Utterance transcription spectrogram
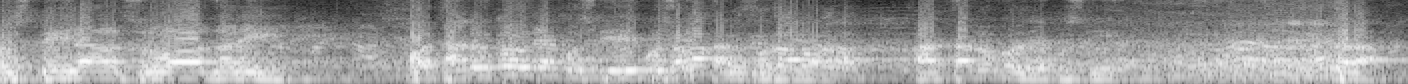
कुस्तीला सुरुवात झाली. चालू करू द्या कुस्ती ही कुस्ती चला, करू. द्या. हा चालू करू द्या कुस्ती. चला.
